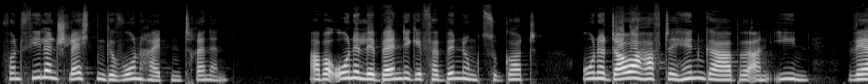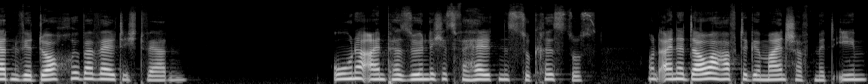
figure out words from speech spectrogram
von vielen schlechten Gewohnheiten trennen. Aber ohne lebendige Verbindung zu Gott, ohne dauerhafte Hingabe an ihn, werden wir doch überwältigt werden. Ohne ein persönliches Verhältnis zu Christus und eine dauerhafte Gemeinschaft mit ihm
